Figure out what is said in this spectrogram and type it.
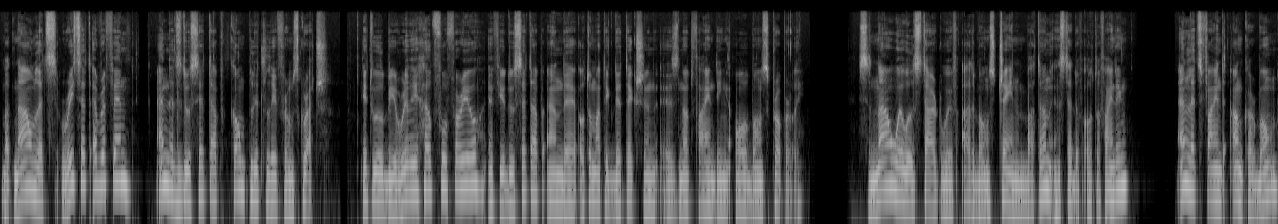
But now let's reset everything and let's do setup completely from scratch. It will be really helpful for you if you do setup and the automatic detection is not finding all bones properly. So now we will start with add bones chain button instead of auto finding. And let's find anchor bone,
